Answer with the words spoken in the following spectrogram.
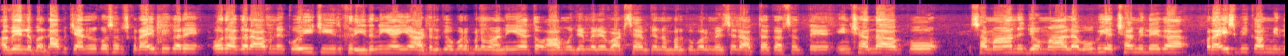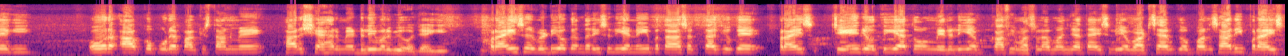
अवेलेबल आप चैनल को सब्सक्राइब भी करें और अगर आपने कोई चीज़ ख़रीदनी है या आर्डर के ऊपर बनवानी है तो आप मुझे मेरे व्हाट्सएप के नंबर के ऊपर मेरे से रबता कर सकते हैं। इन आपको सामान, जो माल है, वो भी अच्छा मिलेगा प्राइस भी कम मिलेगी और आपको पूरे पाकिस्तान में, हर शहर में डिलीवर भी हो जाएगी। प्राइस वीडियो के अंदर इसलिए नहीं बता सकता क्योंकि प्राइस चेंज होती है तो मेरे लिए काफ़ी मसला बन जाता है। इसलिए व्हाट्सएप के ऊपर सारी प्राइस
